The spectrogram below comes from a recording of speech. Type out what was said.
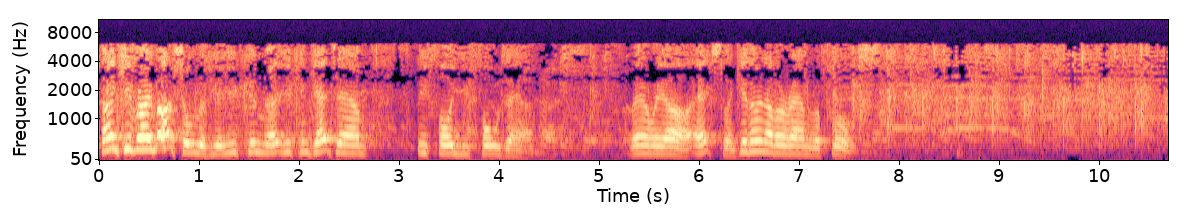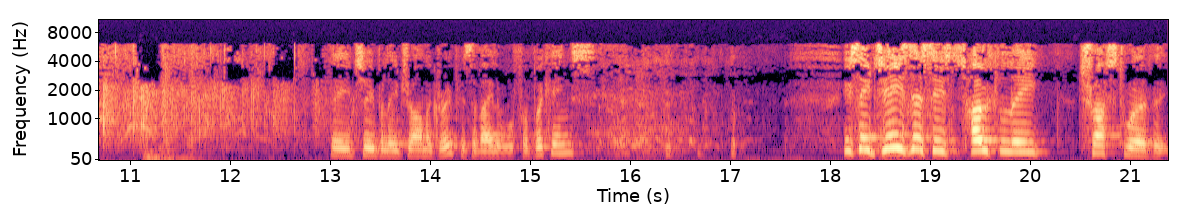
Thank you very much, all of you. You can, uh, you can get down before you fall down. There we are. Excellent. Give them another round of applause. the Jubilee Drama Group is available for bookings. You see, Jesus is totally trustworthy.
